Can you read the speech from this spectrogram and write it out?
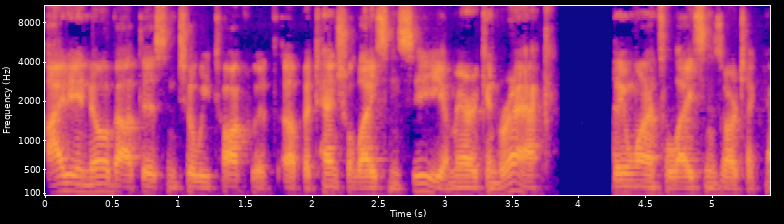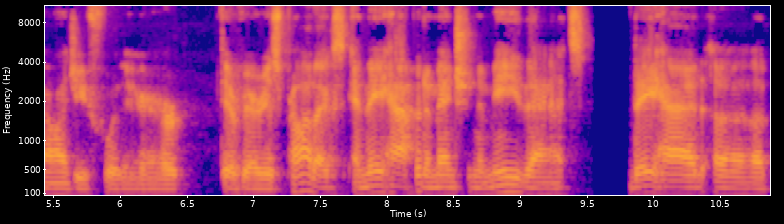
I didn't know about this until we talked with a potential licensee, American Rec. They wanted to license our technology for their their various products, and they happened to mention to me that they had a,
